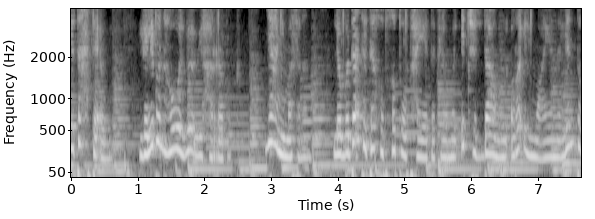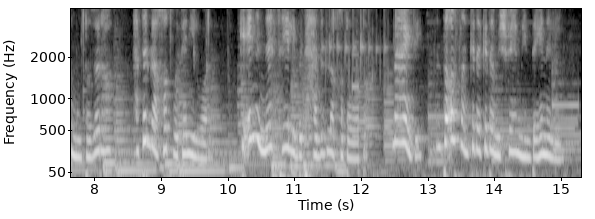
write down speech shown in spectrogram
يا تحت قوي غالبا هو اللي بيحركك يعني مثلا لو بدأت تاخد خطوة في حياتك لو ملقتش الدعم والآراء المعينة اللي أنت منتظرها هترجع خطوة تاني لورا. كأن الناس هي اللي بتحدد لك خطواتك. ما عادي. أنت أصلا كده كده مش فاهم أنت هنا ليه.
